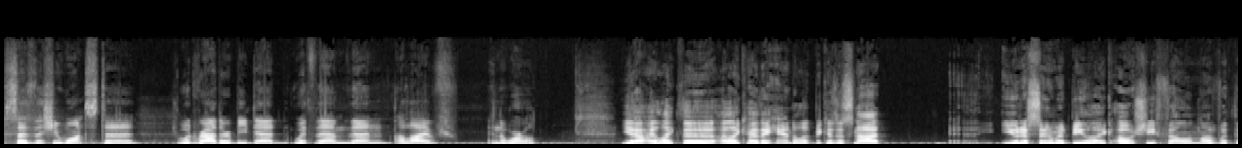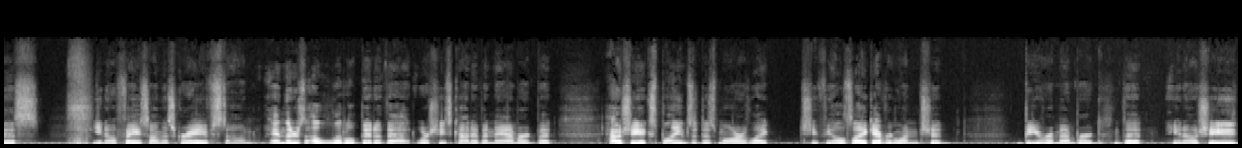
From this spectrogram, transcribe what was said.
says that she wants to would rather be dead with them than alive in the world. Yeah, I like the I like how they handle it because it's not. You'd assume it'd be like, oh, she fell in love with this, you know, face on this gravestone, and there's a little bit of that where she's kind of enamored, but how she explains it is more of like she feels like everyone should be remembered that you know she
